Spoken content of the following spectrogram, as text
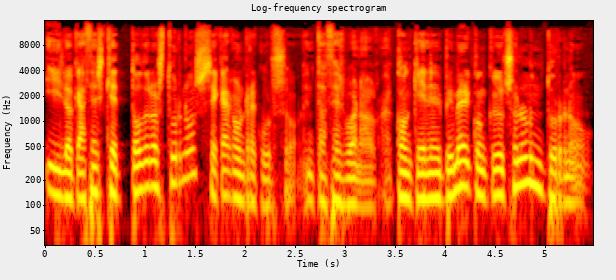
y lo que hace es que todos los turnos se carga un recurso. Entonces, bueno, con que en el primer, con que solo en un turno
